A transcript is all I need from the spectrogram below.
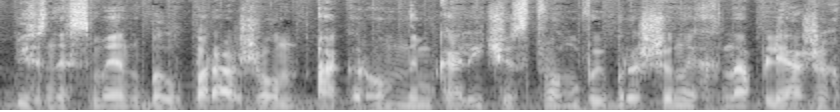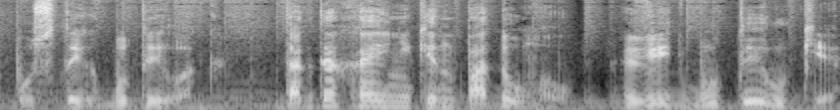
Бизнесмен был поражен огромным количеством выброшенных на пляжах пустых бутылок. Тогда Хайникин подумал, ведь бутылки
